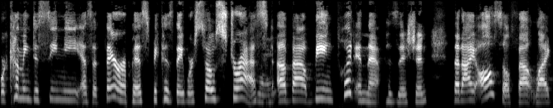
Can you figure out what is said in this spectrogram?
were coming to see me as a therapist because they were so stressed Right. about being put in that position that I also felt like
